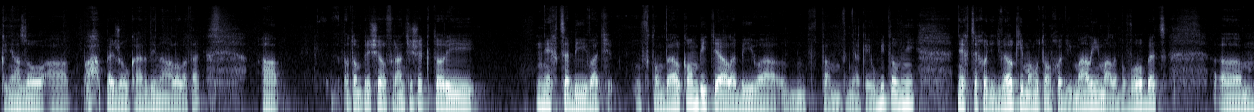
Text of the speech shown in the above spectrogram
kňazov a pápežov, kardinálov a tak. A potom prišiel František, ktorý nechce bývať v tom veľkom byte, ale býva tam v nejakej ubytovni. Nechce chodiť veľkým autom, chodí malým alebo vôbec. Um,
